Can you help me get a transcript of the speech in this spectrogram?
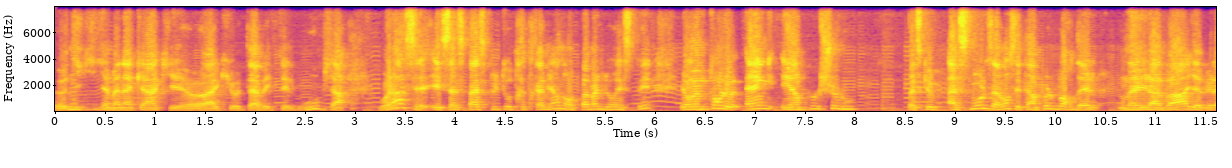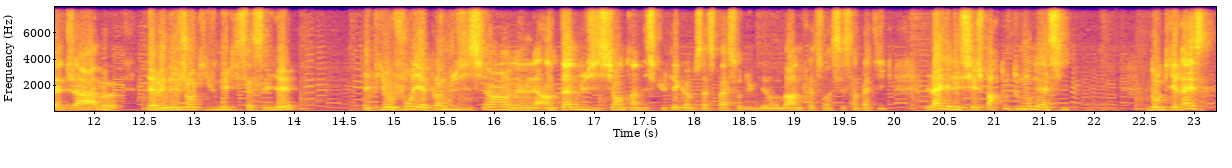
euh, Nikki Yamanaka qui est euh, à Kyoto avec tel groupe, il y a, voilà, et ça se passe plutôt très très bien, dans pas mal de respect. Et en même temps, le hang est un peu chelou. Parce que à Smalls, avant, c'était un peu le bordel. On allait là-bas, il y avait la jam, euh, il y avait des gens qui venaient, qui s'asseyaient. Et puis au fond, il y avait plein de musiciens, euh, un tas de musiciens en train de discuter comme ça se passe au Duc des Lombards de façon assez sympathique. Là, il y a des sièges partout, tout le monde est assis. Donc il reste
